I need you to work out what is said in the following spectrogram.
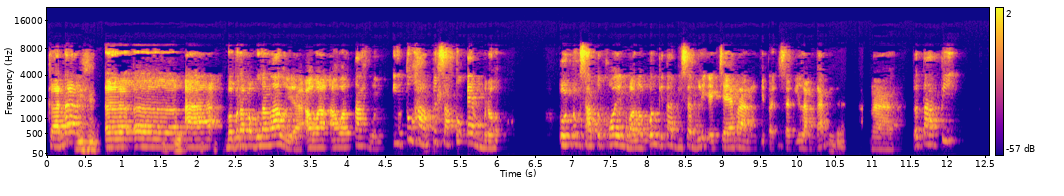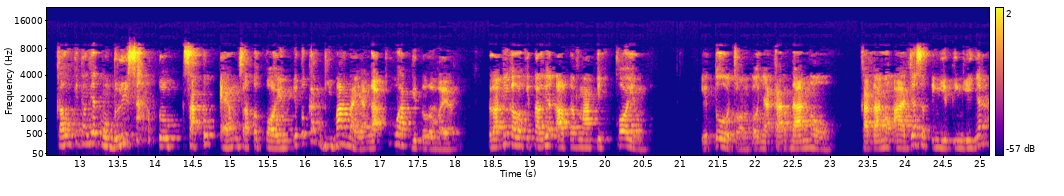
Karena uh, uh, uh, beberapa bulan lalu ya, awal-awal tahun, itu hampir 1 M, Bro. Untuk satu koin walaupun kita bisa beli eceran kita bisa bilang kan. Iya. nah tetapi kalau kita lihat mau beli satu satu m satu koin itu kan gimana ya? Nggak kuat gitu loh bayar tetapi kalau kita lihat alternatif koin itu contohnya Cardano. Cardano aja setinggi tingginya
